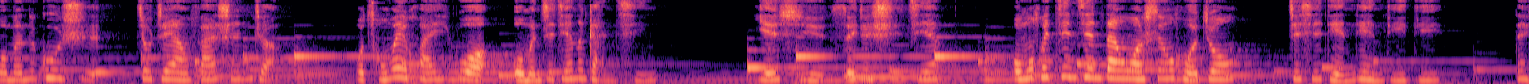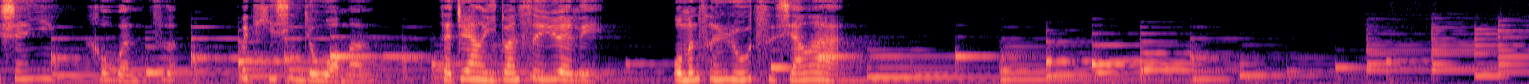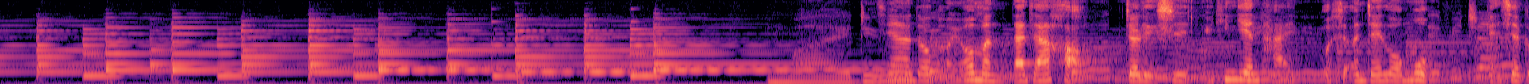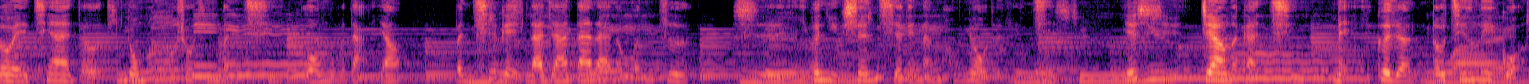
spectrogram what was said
我们的故事就这样发生着。我从未怀疑过我们之间的感情。也许随着时间，我们会渐渐淡忘生活中这些点点滴滴，但声音和文字会提醒着我们，在这样一段岁月里，我们曾如此相爱。的朋友们，大家好，这里是雨听电台，我是 NJ 落木，感谢各位亲爱的听众朋友收听本期落木打样。本期给大家带来的文字是一个女生写给男朋友的日记。也许这样的感情，每一个人都经历过。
